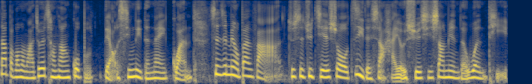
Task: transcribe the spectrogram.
那爸爸妈妈就会常常过不了心里的那一关。甚至没有办法就是去接受自己的小孩有学习上面的问题，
